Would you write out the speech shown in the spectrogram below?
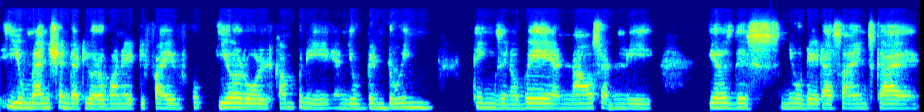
you mentioned that you're a 185 year old company and you've been doing things in a way and now suddenly here's this new data science guy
